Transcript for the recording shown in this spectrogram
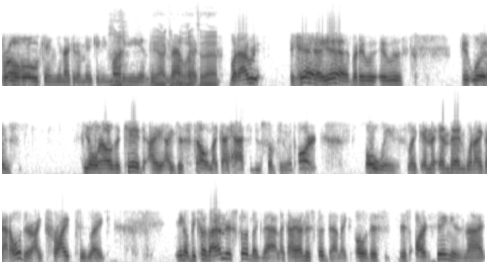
broke and you're not going to make any money and yeah, I and that. but, to that. But I, re- yeah, yeah, but it was, it was, it was you know, when I was a kid, I I just felt like I had to do something with art, always. Like, and and then when I got older, I tried to like, you know, because I understood like that. Like I understood that. Like, oh, this this art thing is not.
